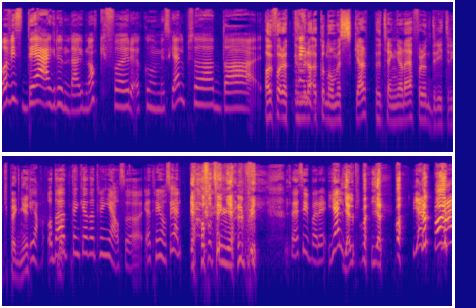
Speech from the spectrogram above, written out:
Og hvis det er grunnlag nok for økonomisk hjelp, så da Hun, hun vil ha økonomisk hjelp. Hun trenger det, for hun driter ikke penger. Ja, og da tenker jeg da trenger jeg også Jeg trenger også hjelp. Jeg også trenger hjelp. Så jeg sier bare hjelp! Hjelp meg! Hjelp meg! Hjelp meg!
